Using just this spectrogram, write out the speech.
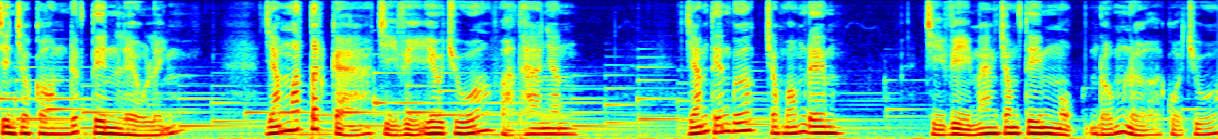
Xin cho con đức tin liều lĩnh dám mất tất cả chỉ vì yêu Chúa và tha nhân, dám tiến bước trong bóng đêm, chỉ vì mang trong tim một đốm lửa của Chúa.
